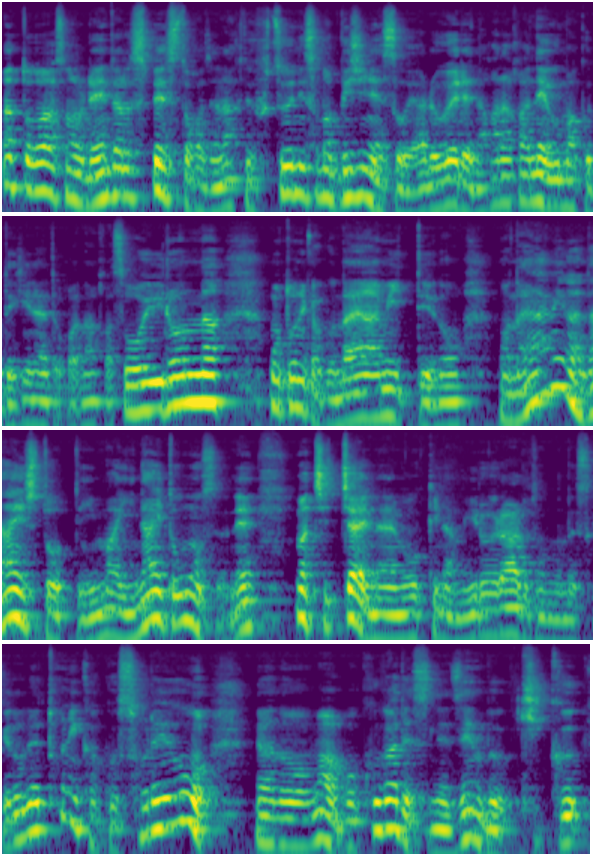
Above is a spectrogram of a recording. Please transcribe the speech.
あとはそのレンタルスペースとかじゃなくて、普通にそのビジネスをやる上でなかなかね、うまくできないとか、なんかそういういろんな、もうとにかく悩みっていうのを、もう悩みがない人って今いないと思うんですよね。まあちっちゃい悩み、大きな悩み、いろいろあると思うんですけど、で、とにかくそれを、あの、まあ僕がですね、全部聞く。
